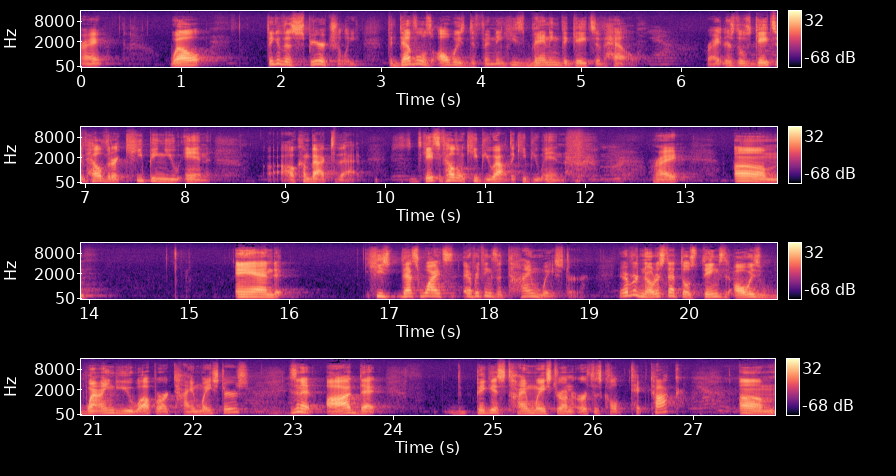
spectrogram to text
right? Well, think of this spiritually. The devil is always defending, he's manning the gates of hell, right? There's those gates of hell that are keeping you in. I'll come back to that the gates of hell don't keep you out, they keep you in, right? Um, and he's that's why it's everything's a time waster. You ever notice that those things that always wind you up are time wasters? Isn't it odd that the biggest time waster on earth is called TikTok? Um,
